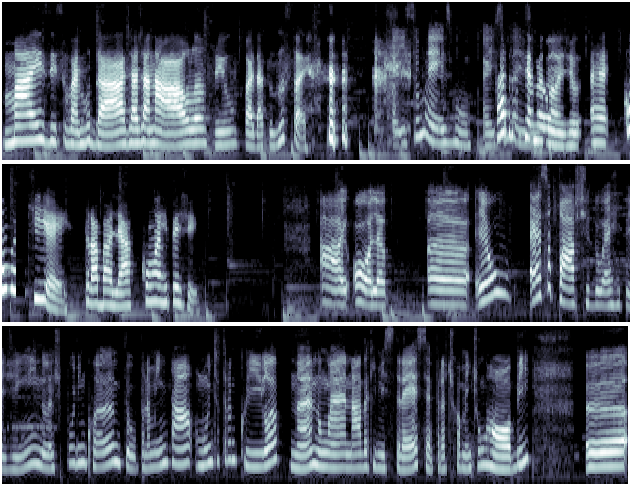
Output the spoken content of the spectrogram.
Mas isso vai mudar já já na aula, viu? Vai dar tudo certo. É isso mesmo. É isso Patrícia, mesmo. meu anjo, é, como é que é trabalhar com RPG? Ai, olha, ah, eu essa parte do RPG English, por enquanto, para mim tá muito tranquila, né? Não é nada que me estresse, é praticamente um hobby. Ah,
